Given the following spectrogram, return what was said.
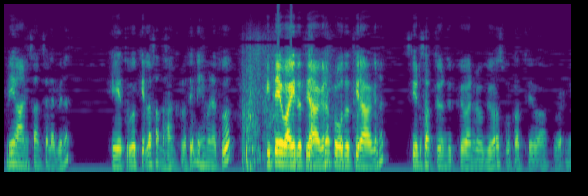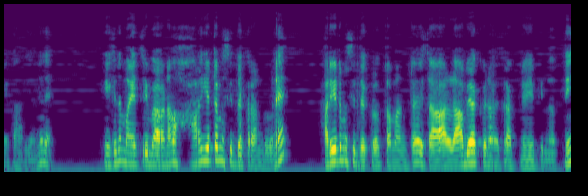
මේ ආනිසංස ලැබෙන හේතුව කියලා සඳහන් කරලා තියෙන්නේ. එහෙම නැතුව හිතේ වෛර තියාගෙන, ක්‍රෝධ තියාගෙන සියලු සත්වයන් දුක් වේවා නිරෝගී වේවා සුවපත් වේවා කියවට මේක හරියන්නේ නැහැ. ඒකෙන්ද මෛත්‍රී භාවනාව හරියටම සිද්ධ කරන්න ඕනේ. හරියටම සිද්ධ කරොත් Tamanට විශාල ලාභයක් වෙනවා විතරක් නෙවෙයි පින්වත්නි.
